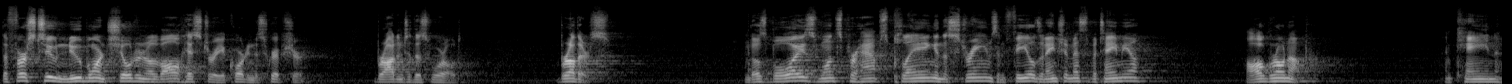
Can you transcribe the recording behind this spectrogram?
The first two newborn children of all history, according to Scripture brought into this world. Brothers. those boys, once perhaps playing in the streams and fields in ancient Mesopotamia, all grown up. And Cain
